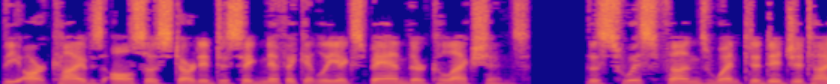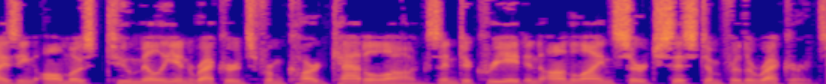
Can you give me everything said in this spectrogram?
The archives also started to significantly expand their collections. The Swiss funds went to digitizing almost 2 million records from card catalogues and to create an online search system for the records.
